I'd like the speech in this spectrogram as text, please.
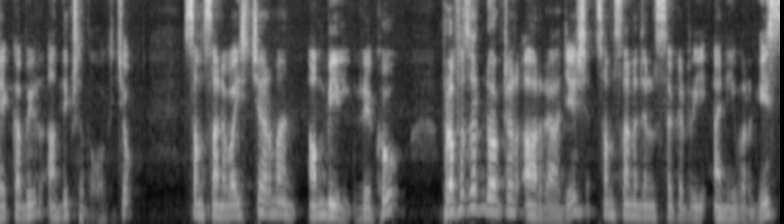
എ കബീർ അധ്യക്ഷത വഹിച്ചു. സംസ്ഥാന vice chairman Ambil Raghu professor doctor R Rajesh സംസ്ഥാന ജനറൽ സെക്രട്ടറി അനി വർഗീസ്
